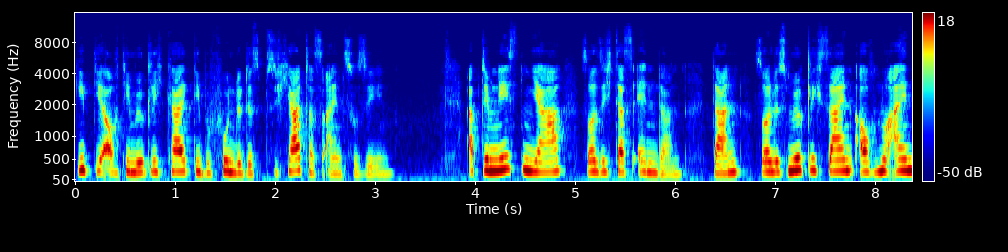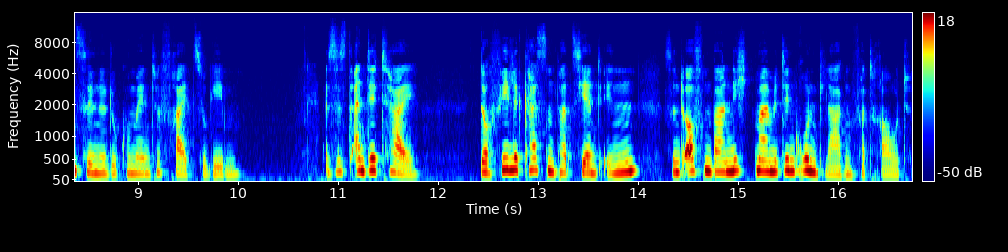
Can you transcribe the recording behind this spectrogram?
gibt ihr auch die Möglichkeit, die Befunde des Psychiaters einzusehen. Ab dem nächsten Jahr soll sich das ändern. Dann soll es möglich sein, auch nur einzelne Dokumente freizugeben. Es ist ein Detail, doch viele Kassenpatientinnen sind offenbar nicht mal mit den Grundlagen vertraut.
